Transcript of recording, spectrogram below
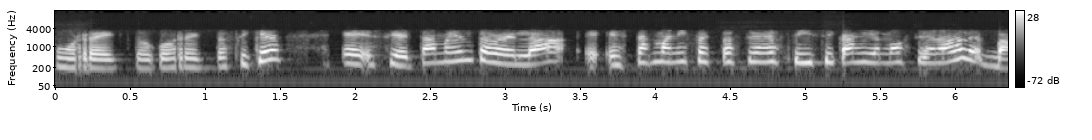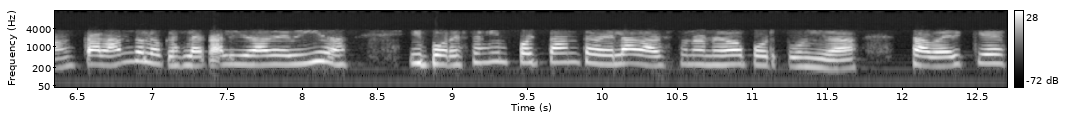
Correcto, correcto. Así que eh, ciertamente, ¿verdad? E, estas manifestaciones físicas y emocionales van calando lo que es la calidad de vida y por eso es importante, ¿verdad? Darse una nueva oportunidad, saber que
